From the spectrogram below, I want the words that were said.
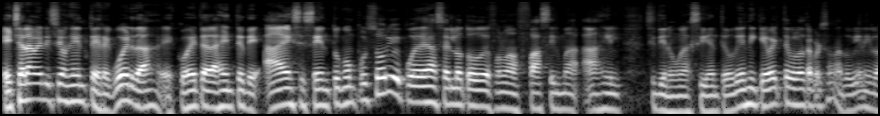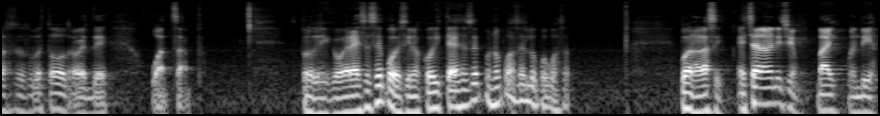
echa la bendición, gente. Recuerda, escógete a la gente de ASC en tu compulsorio y puedes hacerlo todo de forma fácil, más ágil. Si tienes un accidente, no tienes ni que verte con la otra persona, tú vienes y lo resuelves todo a través de WhatsApp. Pero tienes que coger a ASC porque si no escogiste a ASC, pues no puedo hacerlo por WhatsApp. Bueno, ahora sí, echa la bendición. Bye, buen día.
